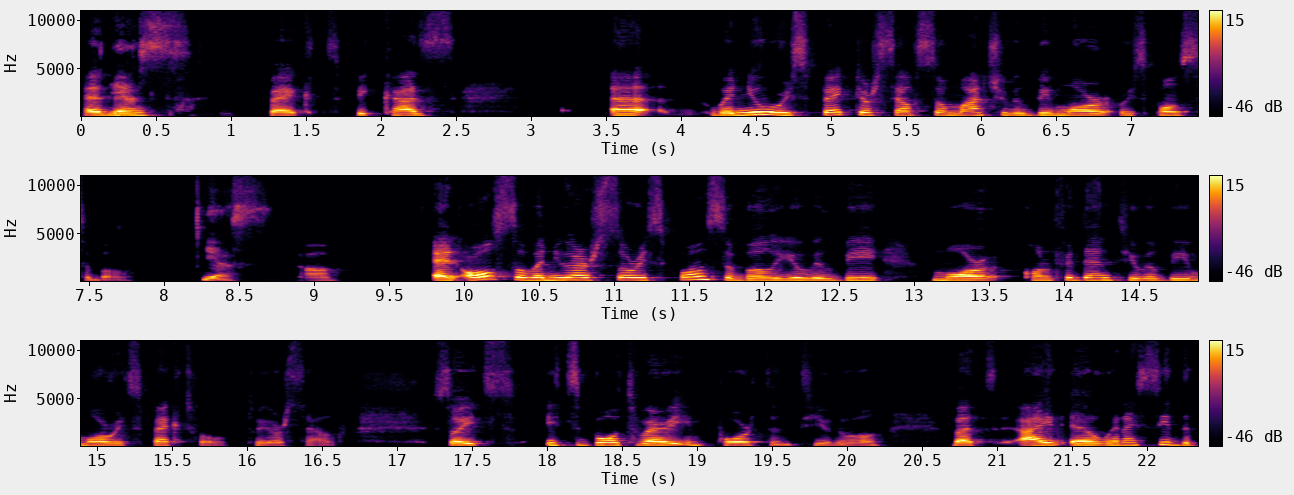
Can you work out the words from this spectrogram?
And yes. then respect because uh, when you respect yourself so much you will be more responsible. Yes. And also when you are so responsible you will be more confident you will be more respectful to yourself. So it's it's both very important you know. But i uh, when i see the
